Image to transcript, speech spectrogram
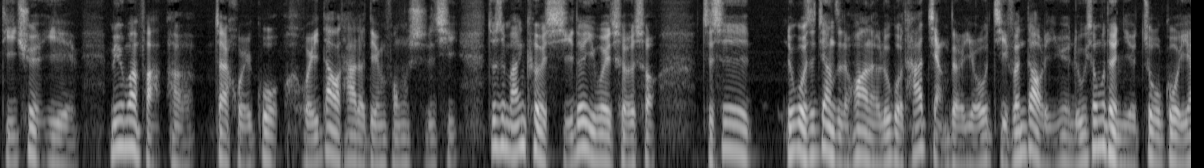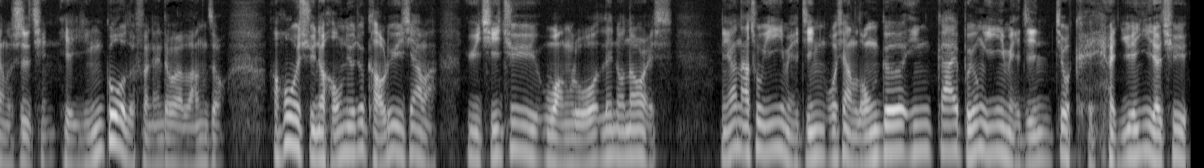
的确也没有办法呃再回过回到他的巅峰时期，这是蛮可惜的一位车手。只是。如果是这样子的话呢，如果他讲的有几分道理，因为卢森堡特也做过一样的事情，也赢过了芬兰德尔朗佐，那或许呢红牛就考虑一下嘛，与其去网罗 Lando Norris，你要拿出一亿美金，我想龙哥应该不用一亿美金就可以很愿意的去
